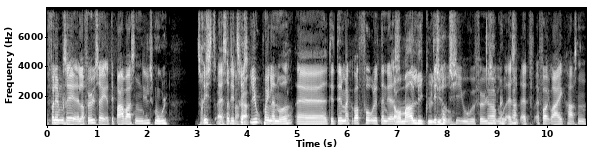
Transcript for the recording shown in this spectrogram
fornemmelse af, eller følelse af, at det bare var sådan en lille smule trist. Ja, altså, det er et trist ja. liv på en eller anden måde. Ja. Uh, det, det, man kan godt få lidt den der... Der var meget ligegyldighed. Destruktive følelse. Ja, okay. Altså, ja. at, at folk bare ikke har sådan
